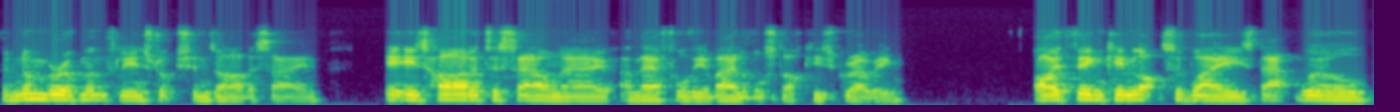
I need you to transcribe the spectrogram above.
The number of monthly instructions are the same. It is harder to sell now, and therefore the available stock is growing. I think in lots of ways that will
